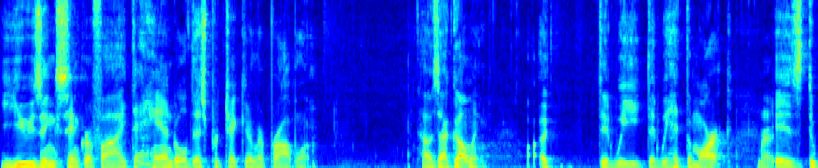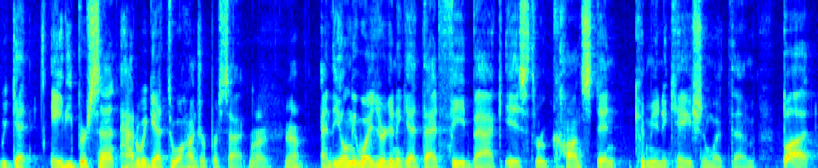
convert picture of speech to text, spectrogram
using Syncrify to handle this particular problem. How's that going? Uh, did we did we hit the mark? Right. Is do we get eighty percent? How do we get to hundred percent? Right. Yeah. And the only way you're going to get that feedback is through constant communication with them. But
